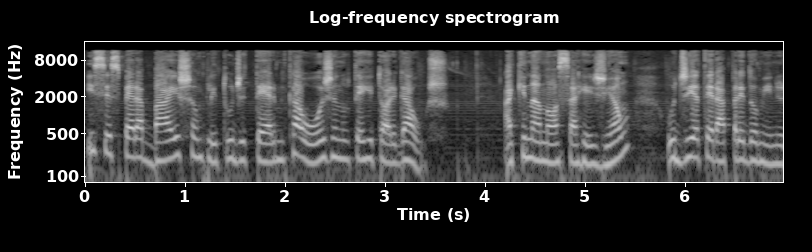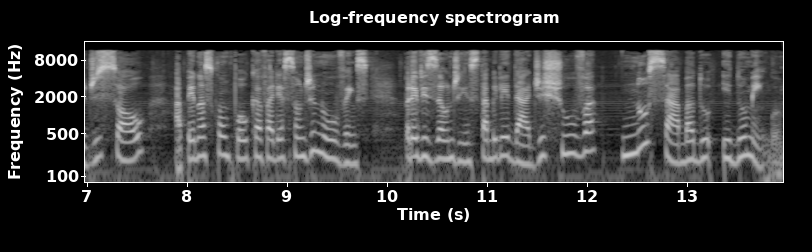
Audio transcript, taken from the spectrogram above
e se espera baixa amplitude térmica hoje no território gaúcho. Aqui na nossa região, o dia terá predomínio de sol, apenas com pouca variação de nuvens. Previsão de instabilidade e chuva no sábado e domingo.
